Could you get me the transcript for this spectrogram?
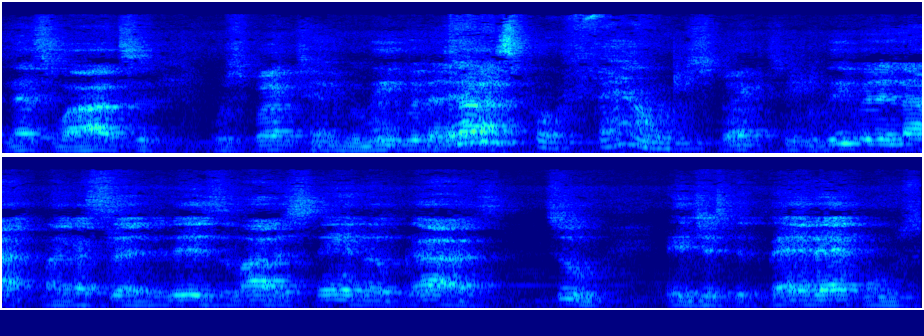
and that's why I took it. Respect to you. believe it or That not, That is profound. Respect to you. Believe it or not, like I said, it is a lot of stand-up guys too. It's just the bad apples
